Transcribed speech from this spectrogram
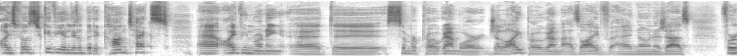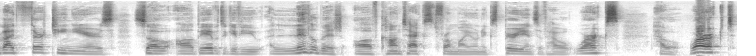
I suppose to give you a little bit of context, uh, I've been running uh, the summer program or July program, as I've uh, known it as, for about 13 years. So I'll be able to give you a little bit of context from my own experience of how it works how it worked,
